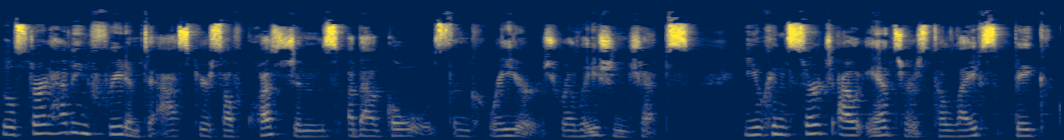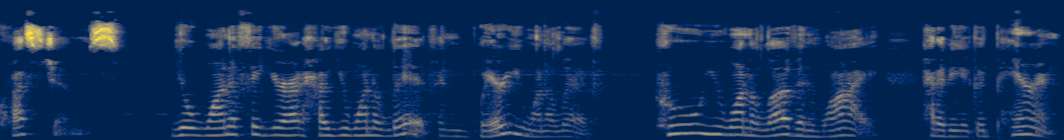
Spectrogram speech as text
you'll start having freedom to ask yourself questions about goals and careers, relationships. You can search out answers to life's big questions. You'll want to figure out how you want to live and where you want to live, who you want to love and why, how to be a good parent,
